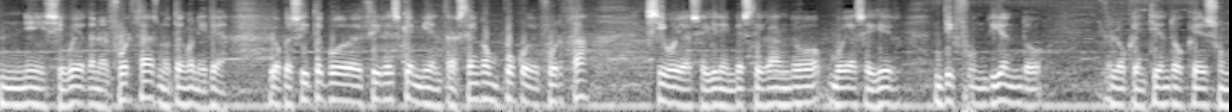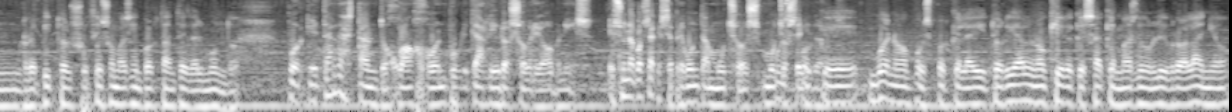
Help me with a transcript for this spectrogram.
ni si voy a tener fuerzas, no tengo ni idea. Lo que sí te puedo decir es que mientras tenga un poco de fuerza, sí voy a seguir investigando, voy a seguir difundiendo lo que entiendo que es un, repito, el suceso más importante del mundo. ¿Por qué tardas tanto, Juanjo, en publicar libros sobre ovnis? Es una cosa que se preguntan muchos, muchos Pues seguidores. bueno, pues porque la editorial no quiere que saque más de un libro al año.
